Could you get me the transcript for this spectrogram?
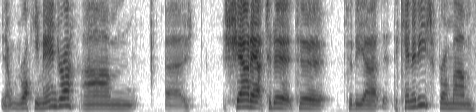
you know, Rocky Mandurah. Um, uh, shout out to the to to the uh, the Kennedys from um,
